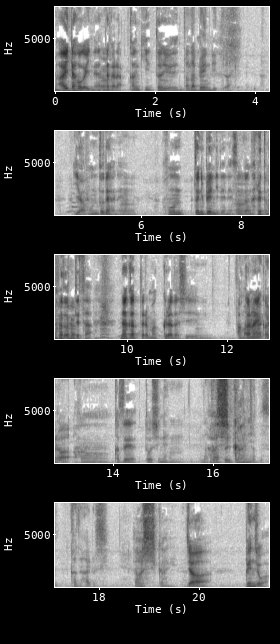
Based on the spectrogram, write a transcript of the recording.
あ開いた方がいいんだよ、うん。だから換気という、ただ便利ってだけ。いや本当だよね、うん本当に便利だよねそう考えると窓ってさ、なかったら真っ暗だし、うん。開かないから。ば、うん、風通しね。確かに。時ちょっとす風入るし。確かに。じゃあ便所は？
